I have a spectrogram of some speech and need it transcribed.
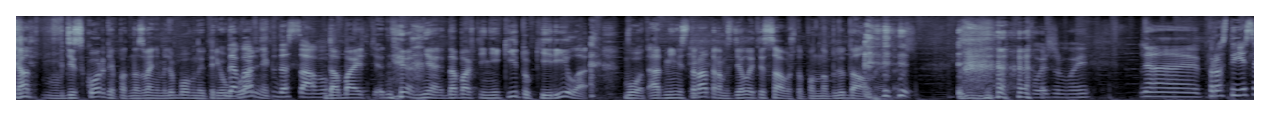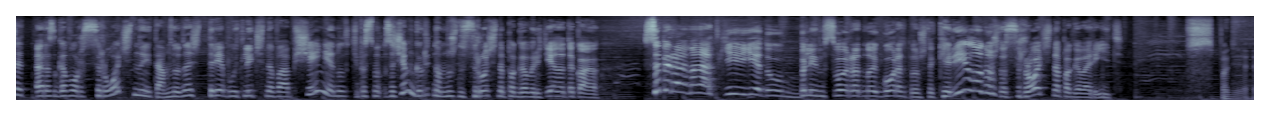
чат в Дискорде под названием «Любовный добавьте треугольник». туда Саву. Добавьте, не, не, добавьте Никиту, Кирилла, вот, а администратором сделайте Саву, чтобы он наблюдал на это. Боже мой. Э, Просто если разговор срочный, там, ну, значит, требует личного общения, ну, типа, зачем говорить, нам нужно срочно поговорить? И она такая, собираю манатки и еду, блин, в свой родной город, потому что Кириллу нужно срочно поговорить. Господи.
